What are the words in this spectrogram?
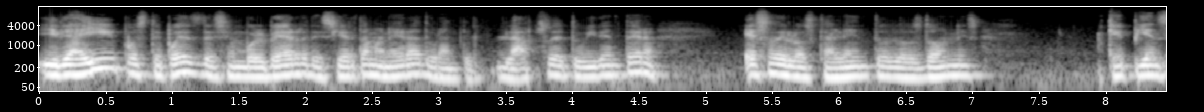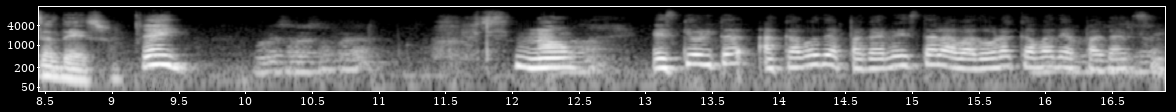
Y de ahí pues te puedes desenvolver de cierta manera durante el lapso de tu vida entera. Eso de los talentos, los dones, ¿qué piensas de eso? ¡Ey! No. Es que ahorita acabo de apagar esta lavadora, acaba de apagarse.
